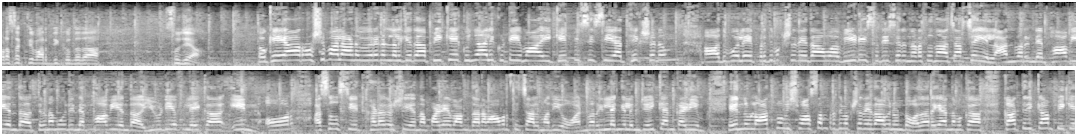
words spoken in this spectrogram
പ്രസക്തി വർദ്ധിക്കുന്നത്. സുജയ. ഓക്കെ ആ റോഷിപാലാണ് വിവരങ്ങൾ നൽകിയത്. പി കെ കുഞ്ഞാലിക്കുട്ടിയുമായി കെ പി സി സി അധ്യക്ഷനും അതുപോലെ പ്രതിപക്ഷ നേതാവ് വി ഡി സതീശനും നടത്തുന്ന ചർച്ചയിൽ അൻവറിന്റെ ഭാവി എന്ത് തൃണമൂലിന്റെ ഭാവി എന്ത് യു ഡി എഫിലേക്ക് ഇൻ ഓർ അസോസിയേറ്റ് ഘടകകക്ഷി എന്ന പഴയ വാഗ്ദാനം ആവർത്തിച്ചാൽ മതിയോ? അൻവർ ഇല്ലെങ്കിലും ജയിക്കാൻ കഴിയും എന്നുള്ള ആത്മവിശ്വാസം പ്രതിപക്ഷ നേതാവിനുണ്ടോ? അതറിയാൻ നമുക്ക് കാത്തിരിക്കാം. പി കെ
